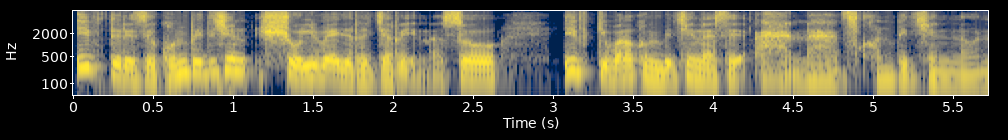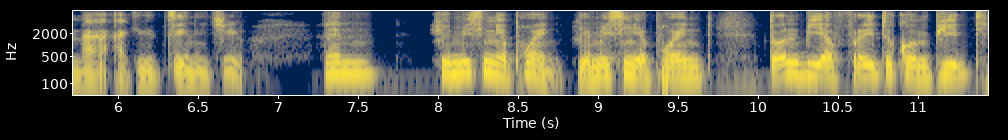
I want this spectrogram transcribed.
if there is a competition, surely we are So if you want a competition, I say, ah, nah, competition, no, nah, I get energy. Then you're missing a point. You're missing a point. Don't be afraid to compete.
